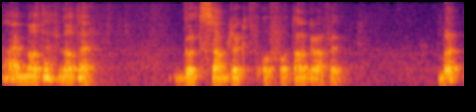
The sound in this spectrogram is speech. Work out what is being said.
I'm not a, not a good subject of photography. But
